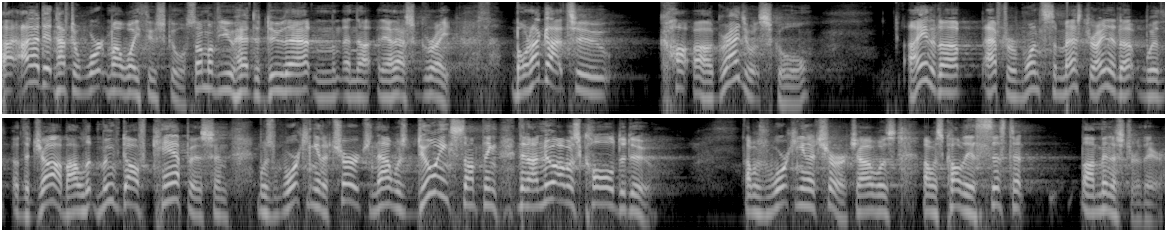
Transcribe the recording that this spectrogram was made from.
I, I, didn't have to work my way through school. Some of you had to do that, and, and, uh, that's great. But when I got to co- uh, graduate school, I ended up, after one semester, I ended up with uh, the job. I moved off campus and was working at a church, and I was doing something that I knew I was called to do. I was working in a church. I was, I was called the assistant uh, minister there.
